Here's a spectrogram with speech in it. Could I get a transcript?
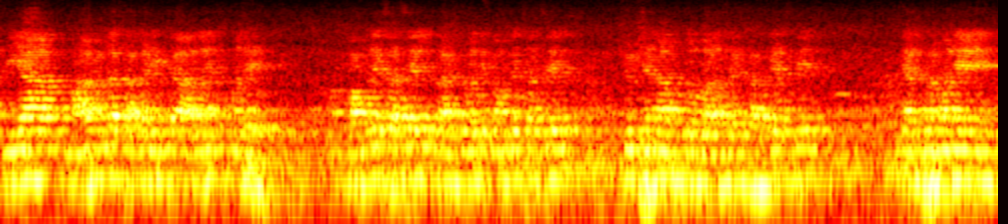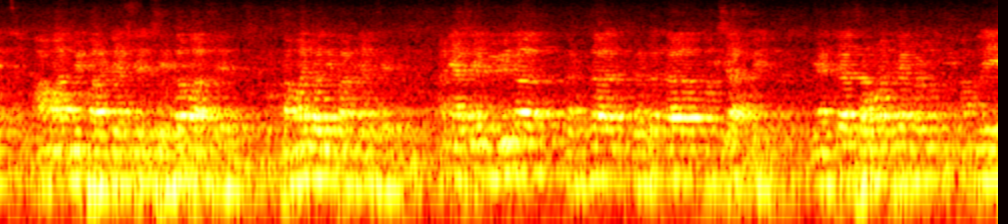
आणि या महाविकास आघाडीच्या अलायन्समध्ये काँग्रेस असेल राष्ट्रवादी काँग्रेस असेल शिवसेना उद्धव बाळासाहेब ठाकरे असतील त्याचप्रमाणे आम आदमी पार्टी असेल शेकपा असेल समाजवादी पार्टी असेल आणि असे विविध घटक घटक पक्ष असतील यांच्या सर्वांच्या मिळून आपली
